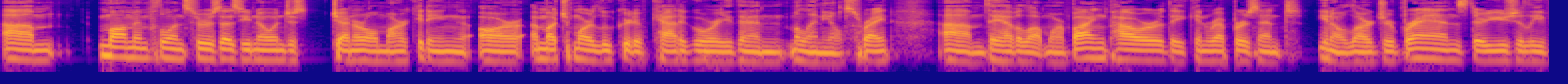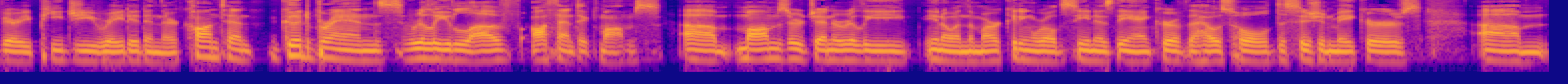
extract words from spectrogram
Um, mom influencers, as you know, in just general marketing, are a much more lucrative category than millennials, right? Um, they have a lot more buying power. They can represent, you know, larger brands. They're usually very PG rated in their content. Good brands really love authentic moms. Um, moms are generally, you know, in the marketing world seen as the anchor of the household, decision makers um,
